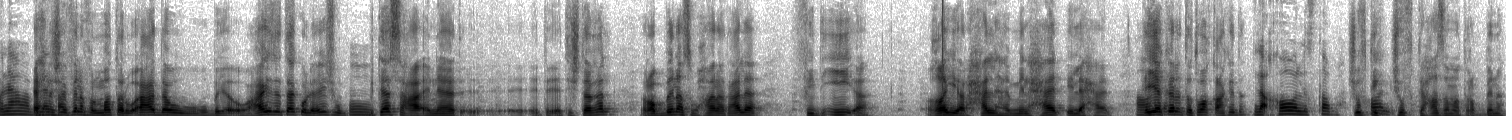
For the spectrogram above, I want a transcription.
ونعم بالله إحنا. شايفينها في المطر وقاعدة وعايزة تاكل عيش وبتسعى إنها تشتغل ربنا سبحانه وتعالى في دقيقة غير حالها من حال إلى حال آه هي. كانت تتوقع كده لا خالص طبعا شفتي خالص. شفتي عظمة ربنا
